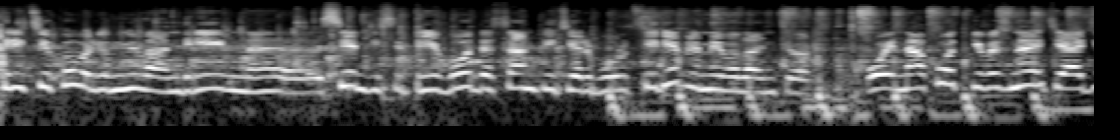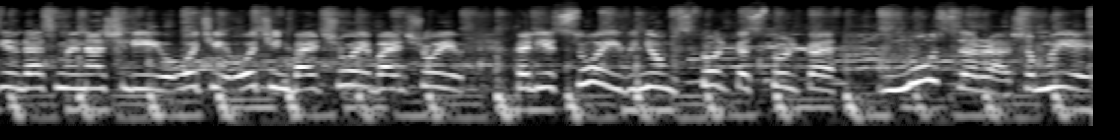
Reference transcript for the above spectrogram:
Третьякова Людмила Андреевна, 73 года, Санкт-Петербург, серебряный волонтер. Ой, находки, вы знаете, один раз мы нашли очень-очень большое-большое колесо, и в нем столько-столько мусора, что мы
